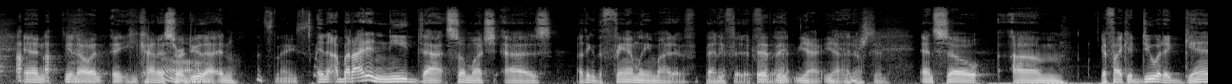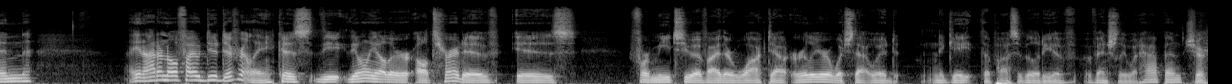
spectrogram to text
and you know, and uh, he kind of started to do that. And That's nice. and uh, but I didn't need that so much as I think the family might have benefited from That- that. yeah, yeah, you know? understood. And so, um, if I could do it again, you know, I don't know if I would do differently because the the only other alternative is for me to have either walked out earlier, which that would negate the possibility of eventually what happened. Sure.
